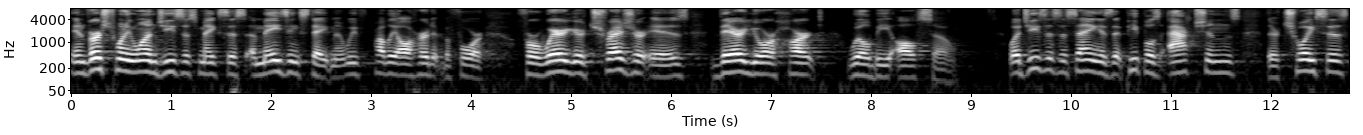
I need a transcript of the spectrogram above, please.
In verse 21, Jesus makes this amazing statement. We've probably all heard it before. For where your treasure is, there your heart will be also. What Jesus is saying is that people's actions, their choices,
